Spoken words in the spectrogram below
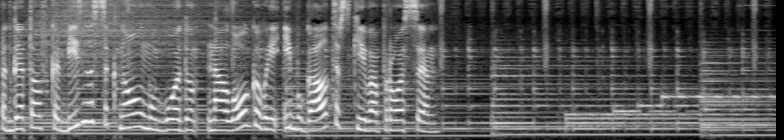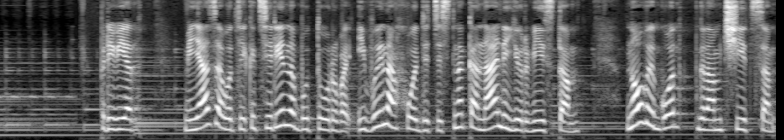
Подготовка бизнеса к Новому году, налоговые и бухгалтерские вопросы. Привет! Меня зовут Екатерина Бутурова, и вы находитесь на канале Юрвиста. Новый год к нам мчится,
